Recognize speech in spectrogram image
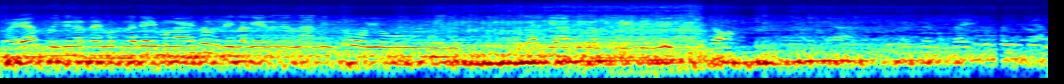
So ayan, pwede na tayo maglagay mga idol. Ilagay na nga natin to yung ilagay natin ang breathing mix. No? Yan. Ito, maglagay. Yan.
